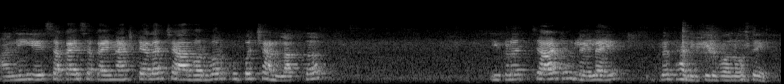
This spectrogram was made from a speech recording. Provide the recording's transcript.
आणि हे सकाळी सकाळी नाश्त्याला चहा बरोबर खूपच छान लागतं. इकडं चहा ठेवलेला आहे. इकडं थालीपीठ बनवते.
